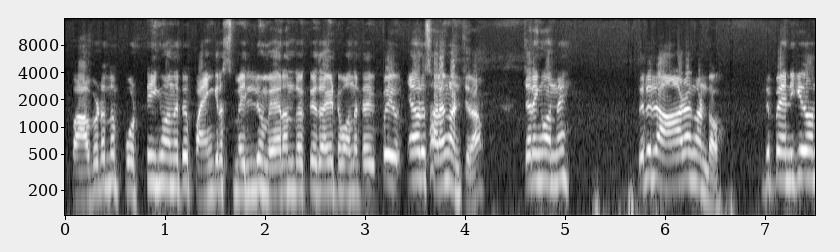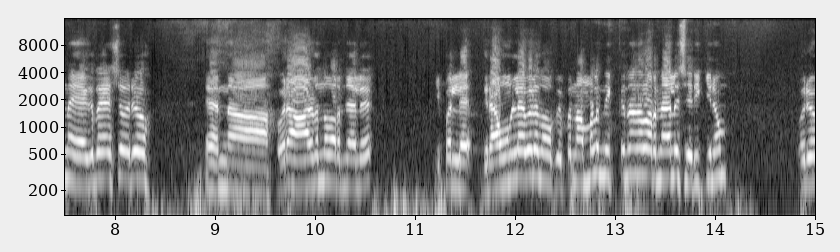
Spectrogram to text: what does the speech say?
അപ്പൊ അവിടെ നിന്ന് പൊട്ടിങ് വന്നിട്ട് ഭയങ്കര സ്മെല്ലും വേറെ എന്തൊക്കെ ഇതായിട്ട് വന്നിട്ട് ഇപ്പൊ ഞാൻ ഒരു സ്ഥലം കാണിച്ചു തരാം ചെറിയ വന്നേ. ഇതിലൊരു ആഴം കണ്ടോ? ഇതിപ്പോ എനിക്ക് തന്നെ ഏകദേശം ഒരു എന്നാ ഒരാഴം എന്ന് പറഞ്ഞാൽ ഇപ്പൊ ഗ്രൗണ്ട് ലെവൽ നോക്കും. ഇപ്പൊ നമ്മൾ നിൽക്കുന്നതെന്ന് പറഞ്ഞാൽ ശരിക്കും ഒരു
